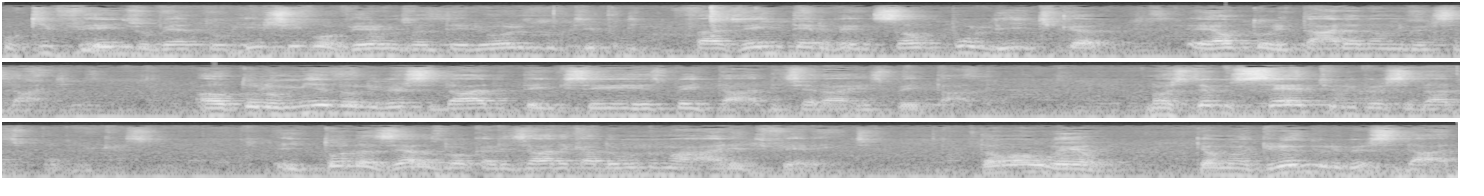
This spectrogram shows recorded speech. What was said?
o que fez o Beto Rich e governos anteriores, do tipo de fazer intervenção política é, autoritária na universidade. A autonomia da universidade tem que ser respeitada e será respeitada. Nós temos sete universidades públicas, e todas elas localizadas, cada uma numa área diferente. Então, a UEL, que é uma grande universidade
